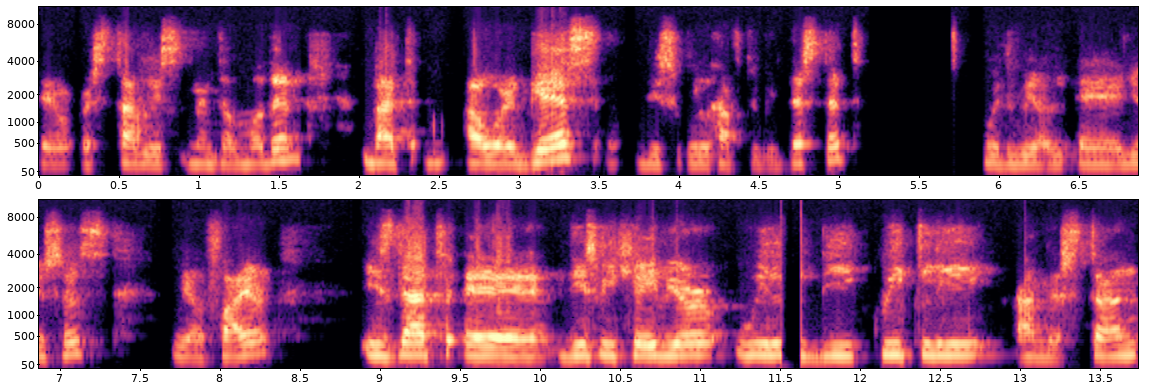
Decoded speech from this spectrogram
or uh, established mental model, but our guess, this will have to be tested with real uh, users, real fire, is that uh, this behavior will be quickly understood.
